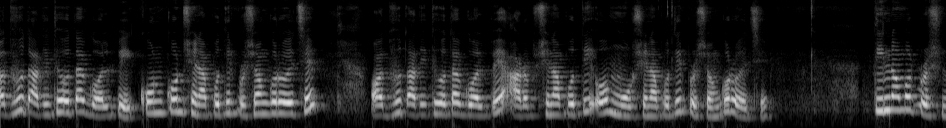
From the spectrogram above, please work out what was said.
অদ্ভুত আতিথেয়তা গল্পে কোন কোন সেনাপতির প্রসঙ্গ রয়েছে? অদ্ভুত আতিথেয়তা গল্পে আরব সেনাপতি ও মোর সেনাপতির প্রসঙ্গ রয়েছে। তিন নম্বর প্রশ্ন,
